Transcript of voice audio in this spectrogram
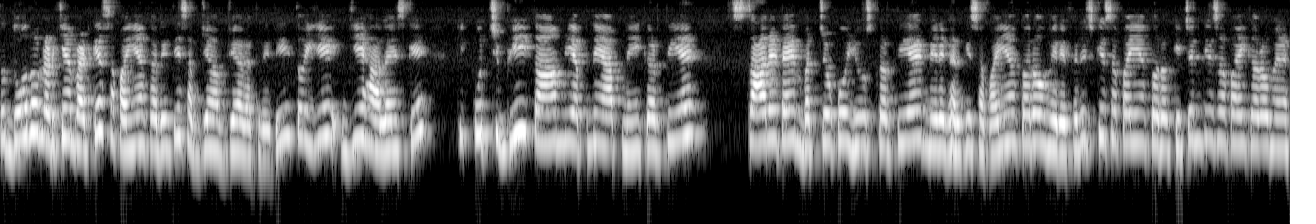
तो दोनों लड़कियाँ बैठ के सफाइयाँ कर रही थी, सब्ज़ियाँ वब्जियाँ रख रही थी। तो ये ये हाल है इसके, कि कुछ भी काम ये अपने आप नहीं करती है। सारे टाइम बच्चों को यूज़ करती है, मेरे घर की सफाइयाँ करो, मेरे फ्रिज की सफाइयाँ करो किचन की सफ़ाई करो, मैं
